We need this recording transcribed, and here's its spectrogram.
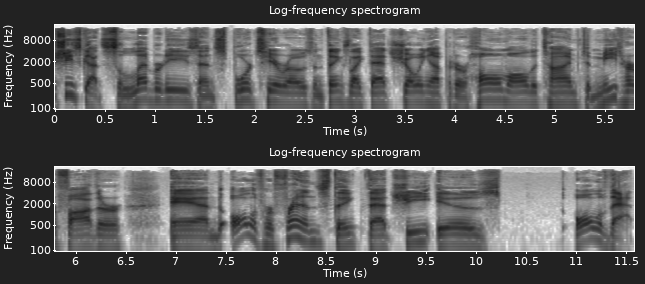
she's got celebrities and sports heroes and things like that showing up at her home all the time to meet her father and all of her friends think that she is all of that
